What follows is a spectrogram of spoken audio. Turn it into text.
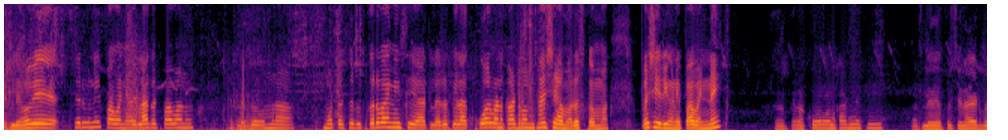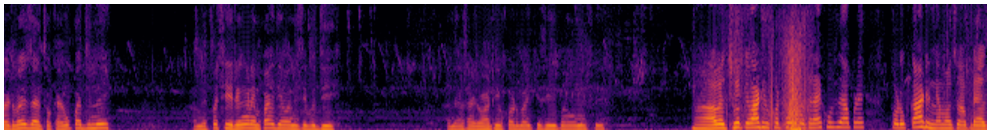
એટલે હવે શરૂ નહીં પાવાની હવે લાગત પાવાનું. એટલે તો હમણાં મોટા શરૂ કરવાની છે એટલે પેલા કોરવાણ કાઢવાનું થશે આમાં રસકામાં. પછી રીંગણી પાવાની નહીં. પેલા કોરવણ કાઢ નાખી એટલે પછી લાઇટ બાઇટ વહી જાય તો કાંઈ ઉપાધિ નહીં. અને પછી રીંગણી પાઈ દેવાની છે બધી. અને આ સાઈડ વાટી ખડ બાકી છે એ પાવાની છે. હા હવે જો કે વાટી ખડ થોડું બધું રાખ્યું છે આપણે. થોડુંક કાઢીને એમાં જો આપણે આ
